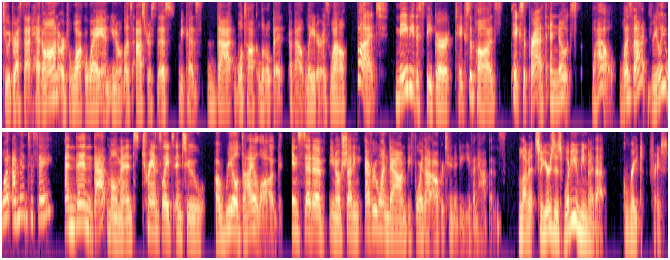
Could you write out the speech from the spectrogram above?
to address that head on or to walk away. And, you know, let's asterisk this because that we'll talk a little bit about later as well. But maybe the speaker takes a pause, takes a breath, and notes, wow, was that really what I meant to say? And then that moment translates into a real dialogue instead of, you know, shutting everyone down before that opportunity even happens. Love it. So yours is what do you mean by that? Great phrase.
